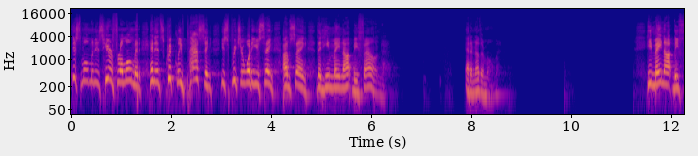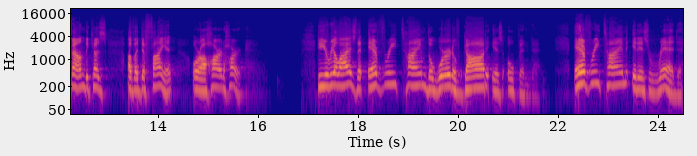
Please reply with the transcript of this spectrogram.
This moment is here for a moment and it's quickly passing. You say, Preacher, what are you saying? I'm saying that he may not be found at another moment. He may not be found because of a defiant or a hard heart. Do you realize that every time the Word of God is opened, every time it is read,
